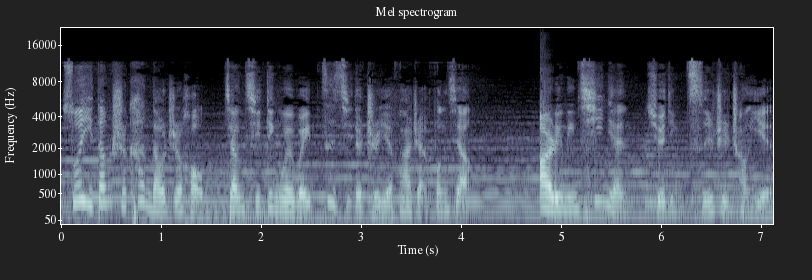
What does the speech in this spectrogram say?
所以当时看到之后，将其定位为自己的职业发展方向。二零零七年决定辞职创业。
